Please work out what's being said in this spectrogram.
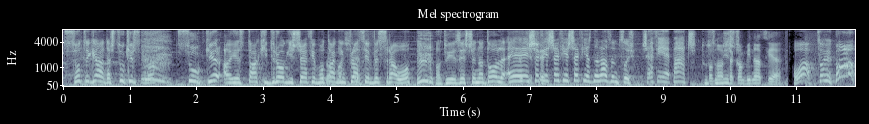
Co ty gadasz? Cukier? Cukier? A jest taki drogi, szefie, bo tak No właśnie. inflację wysrało. A tu jest jeszcze na dole. Ej, szefie, szefie, szefie, znalazłem coś. Szefie, patrz. Tu są Podnoszę jeszcze... kombinację. O, co się... O!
